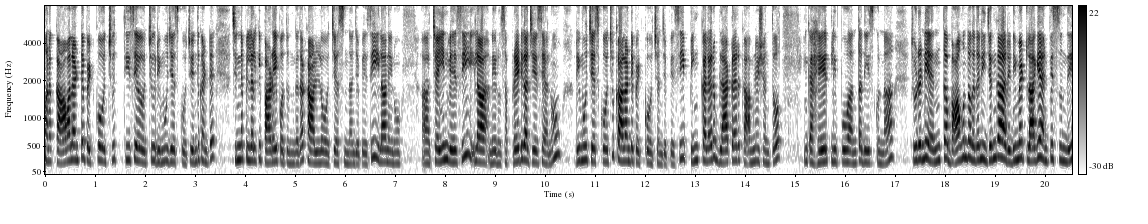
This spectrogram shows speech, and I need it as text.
మనకు కావాలంటే పెట్టుకోవచ్చు తీసేయవచ్చు రిమూవ్ చేసుకోవచ్చు. ఎందుకంటే చిన్నపిల్లలకి పాడైపోతుంది కదా కాళ్ళలో వచ్చేస్తుంది అని చెప్పేసి ఇలా నేను చైన్ వేసి ఇలా నేను సపరేట్గా చేశాను. రిమూవ్ చేసుకోవచ్చు కాలంటే పెట్టుకోవచ్చు అని చెప్పేసి పింక్ కలర్ బ్లాక్ కలర్ కాంబినేషన్తో ఇంకా హెయిర్ క్లిప్ అంతా తీసుకున్నా. చూడండి ఎంత బాగుందో కదా నిజంగా రెడీమేడ్ లాగే అనిపిస్తుంది.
